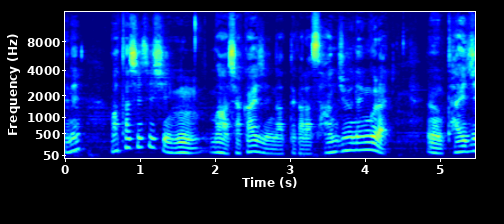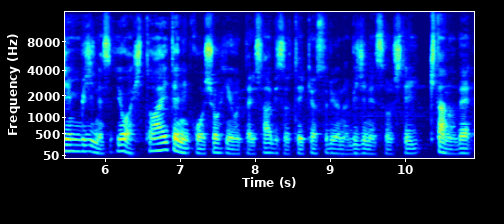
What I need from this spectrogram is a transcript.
でね私自身まあ社会人になってから30年ぐらい、うん、対人ビジネス要は人相手にこう商品を売ったりサービスを提供するようなビジネスをしてきたので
